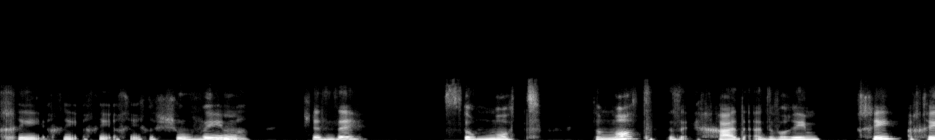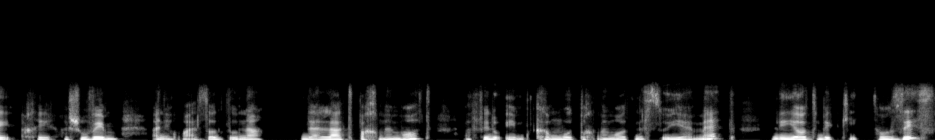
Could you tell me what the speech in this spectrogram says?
הכי הכי הכי הכי חשובים, שזה סומות. סומות זה אחד הדברים הכי הכי הכי חשובים. אני יכולה לעשות תזונה דלת פחמימות, אפילו עם כמות פחמימות מסוימת, להיות בקיטוזיס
